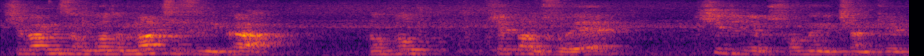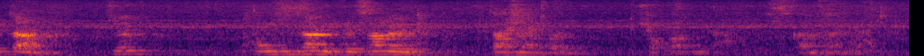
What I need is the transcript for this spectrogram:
지방선거도 마쳤으니까 헌법재판소에 시대적 소명이 찬 결단, 즉 공진당 해산을 다시 한번 촉구합니다. 감사합니다.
